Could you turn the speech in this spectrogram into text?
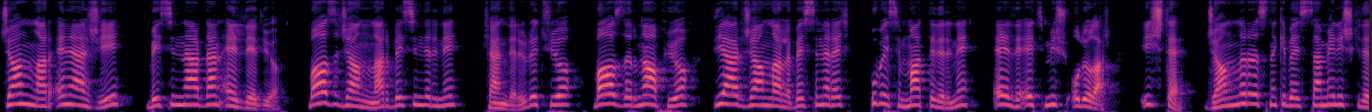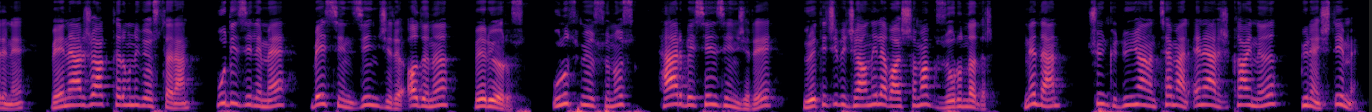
Canlılar enerjiyi besinlerden elde ediyor. Bazı canlılar besinlerini kendileri üretiyor. Bazıları ne yapıyor? Diğer canlılarla beslenerek bu besin maddelerini elde etmiş oluyorlar. İşte canlılar arasındaki beslenme ilişkilerini ve enerji aktarımını gösteren bu dizilime besin zinciri adını veriyoruz. Unutmuyorsunuz her besin zinciri üretici bir canlıyla başlamak zorundadır. Neden? Çünkü dünyanın temel enerji kaynağı güneş değil mi?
